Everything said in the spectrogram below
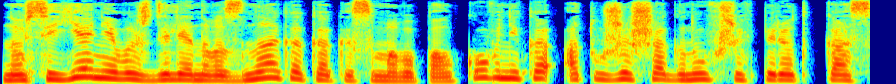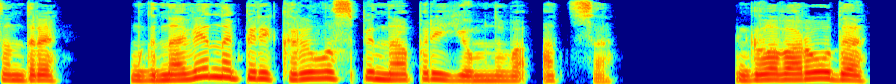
Но сияние вожделенного знака, как и самого полковника, от уже шагнувшей вперед Кассандры, мгновенно перекрыла спина приемного отца. Глава рода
